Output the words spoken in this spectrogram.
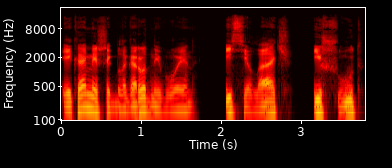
и камешек благородный воин, и силач, и шут.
